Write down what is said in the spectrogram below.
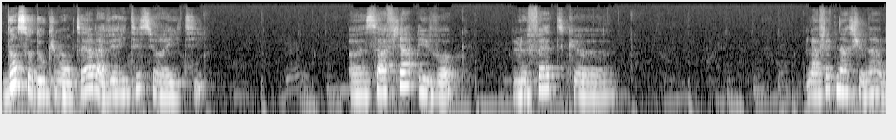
Dans ce documentaire, La vérité sur Haïti, euh, Safia évoque le fait que la fête nationale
